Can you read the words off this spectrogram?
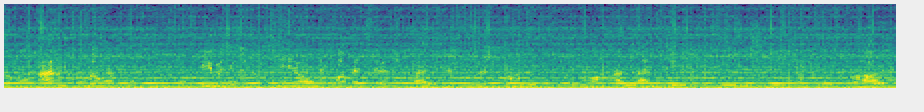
Zur Verhandlung über die Reduzierung der kommerziellen Streit zwischen Rüstung und Atlantik bis zu halten.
